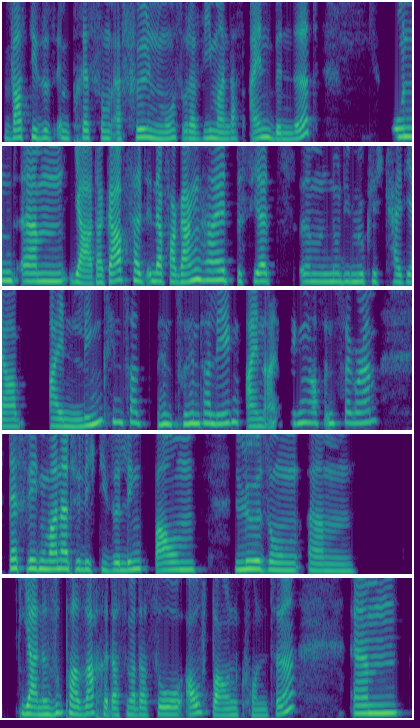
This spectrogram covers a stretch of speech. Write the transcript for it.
was dieses Impressum erfüllen muss oder wie man das einbindet. Und ähm, ja, da gab es halt in der Vergangenheit bis jetzt ähm, nur die Möglichkeit, ja, einen Link hinter, hin, zu hinterlegen, einen einzigen auf Instagram. Deswegen war natürlich diese Linkbaum-Lösung ähm, ja eine super Sache, dass man das so aufbauen konnte. Ähm,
